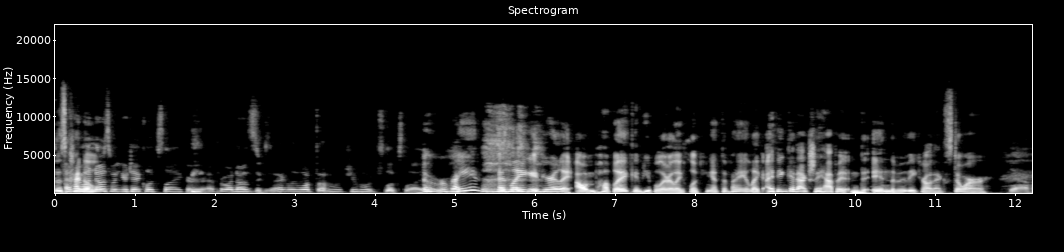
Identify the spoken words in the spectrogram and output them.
kind Everyone of knows what your dick looks like, or everyone knows exactly what the hoochie hooch looks like. Oh, right and like if you're like out in public and people are like looking at the funny like i think it actually happened in the movie girl next door Yeah.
